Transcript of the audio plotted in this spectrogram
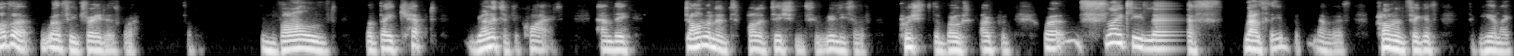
other wealthy traders were involved, but they kept relatively quiet. And the dominant politicians who really sort of pushed the boat outward were slightly less wealthy, but nevertheless prominent figures. Here, like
